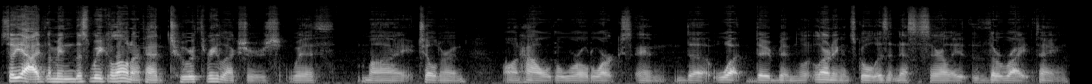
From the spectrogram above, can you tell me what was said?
So yeah, I, I mean this week alone I've had two or three lectures with my children on how the world works and the what they've been learning in school isn't necessarily the right thing.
